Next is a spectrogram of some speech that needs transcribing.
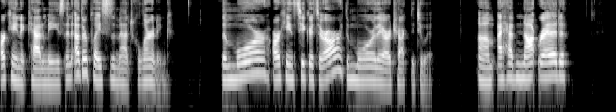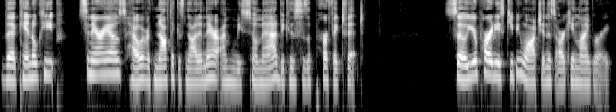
arcane academies and other places of magical learning. The more arcane secrets there are, the more they are attracted to it. Um, I have not read the Candlekeep scenarios. However, if Nothic is not in there, I'm going to be so mad because this is a perfect fit. So your party is keeping watch in this arcane library.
